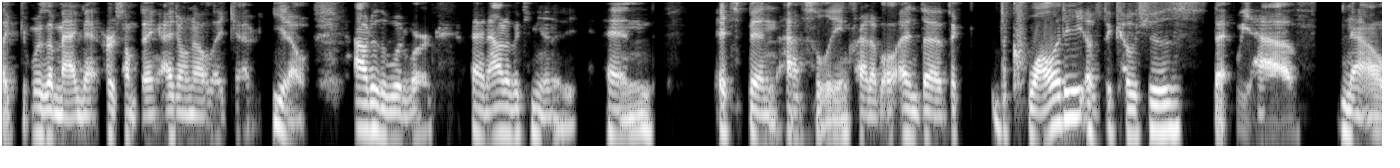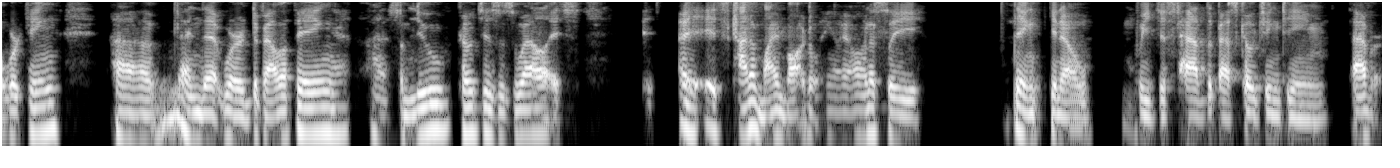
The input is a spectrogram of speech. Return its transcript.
like it was a magnet or something. I don't know like uh, you know out of the woodwork and out of the community and it's been absolutely incredible and the the, the quality of the coaches that we have now working uh, and that we're developing uh, some new coaches as well. It's it's kind of mind-boggling. I honestly think you know we just have the best coaching team ever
